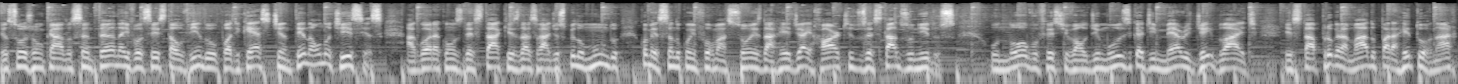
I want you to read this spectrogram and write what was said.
Eu sou João Carlos Santana e você está ouvindo o podcast Antena 1 Notícias. Agora com os destaques das rádios pelo mundo, começando com informações da rede iHeart dos Estados Unidos. O novo festival de música de Mary J. Blige está programado para retornar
